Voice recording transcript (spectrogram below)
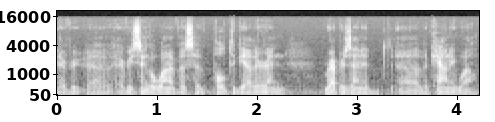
Every, uh, every single one of us have pulled together and represented uh, the county well.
